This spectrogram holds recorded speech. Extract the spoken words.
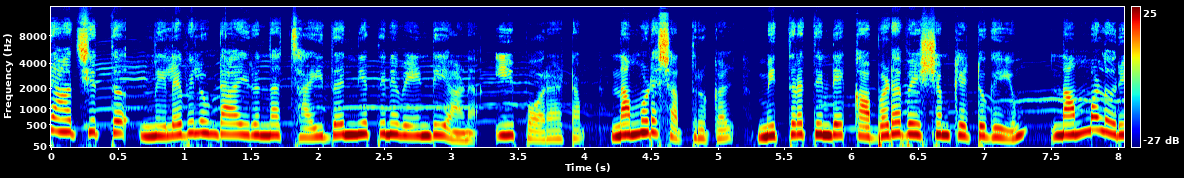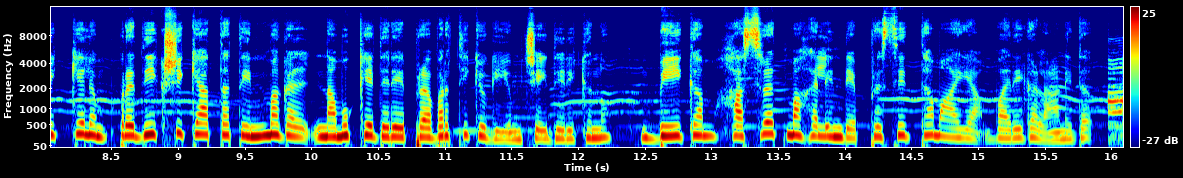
രാജ്യത്ത് നിലവിലുണ്ടായിരുന്ന ചൈതന്യത്തിനു വേണ്ടിയാണ് ഈ പോരാട്ടം. നമ്മുടെ ശത്രുക്കൾ മിത്രത്തിന്റെ കപടവേഷം കെട്ടുകയും നമ്മൾ ഒരിക്കലും പ്രതീക്ഷിക്കാത്ത തിന്മകൾ നമുക്കെതിരെ പ്രവർത്തിക്കുകയും ചെയ്തിരിക്കുന്നു. ബീഗം ഹസ്രത് മഹലിന്റെ പ്രസിദ്ധമായ വരികളാണിത്.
